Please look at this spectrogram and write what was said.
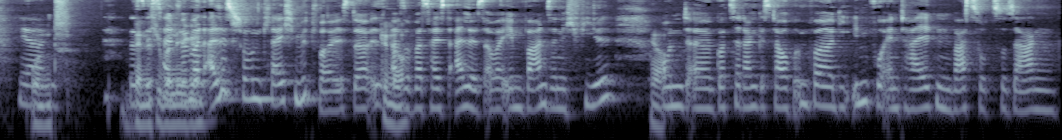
ja, und das wenn ist ich halt, überlege. wenn man alles schon gleich mitweist. Da ist, genau. Also was heißt alles, aber eben wahnsinnig viel. Ja. Und äh, Gott sei Dank ist da auch immer die Info enthalten, was sozusagen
